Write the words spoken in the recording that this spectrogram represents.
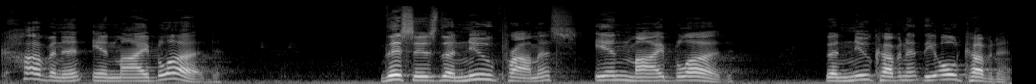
covenant in my blood. This is the new promise in my blood the new covenant, the old covenant,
